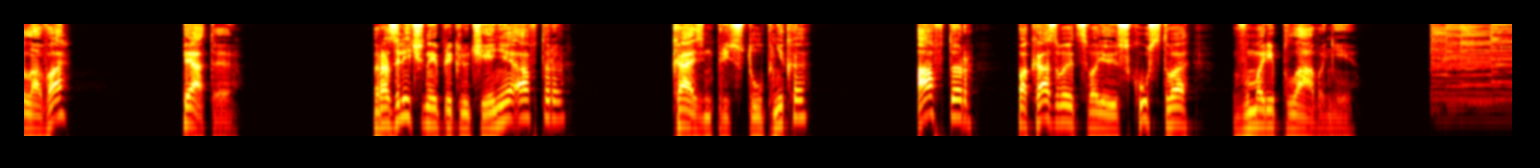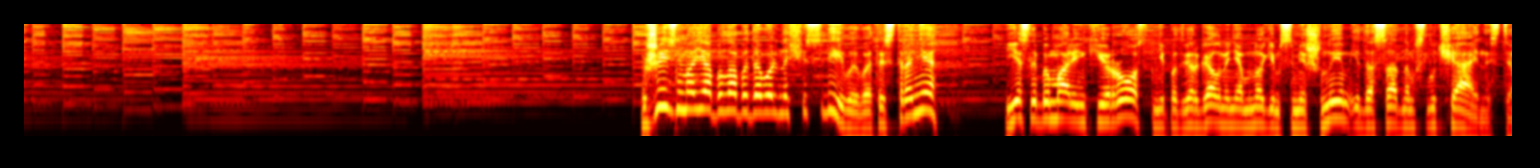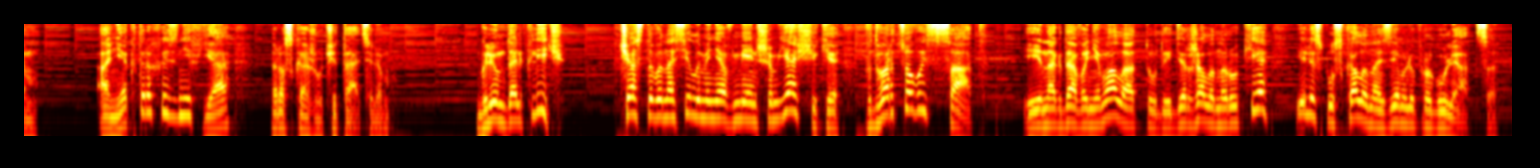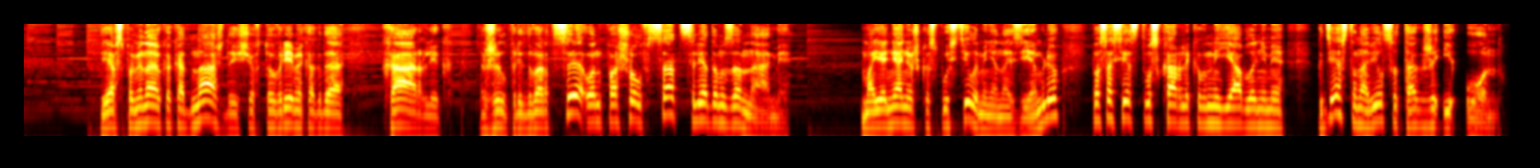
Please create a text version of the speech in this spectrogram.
Глава пятая. Различные приключения автора. Казнь преступника. Автор показывает свое искусство в мореплавании. Жизнь моя была бы довольно счастливой в этой стране, если бы маленький рост не подвергал меня многим смешным и досадным случайностям. О некоторых из них я расскажу читателям. Глюмдальклич часто выносила меня в меньшем ящике в дворцовый сад и иногда вынимала оттуда и держала на руке или спускала на землю прогуляться. Я вспоминаю, как однажды, еще в то время, когда карлик жил при дворце, он пошел в сад следом за нами — Моя нянюшка спустила меня на землю по соседству с карликовыми яблонями, где остановился также и он.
